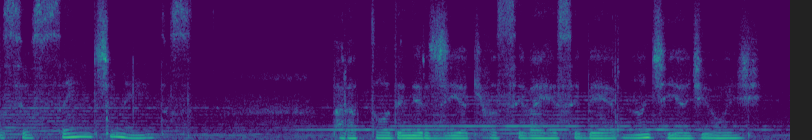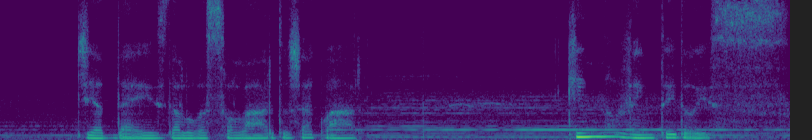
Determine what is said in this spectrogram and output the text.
os seus sentimentos para toda a energia que você vai receber no dia de hoje dia 10 da lua solar do Jaguar. Kim 92,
